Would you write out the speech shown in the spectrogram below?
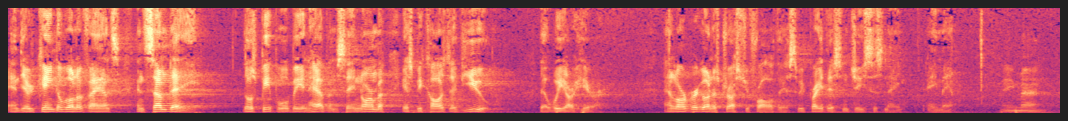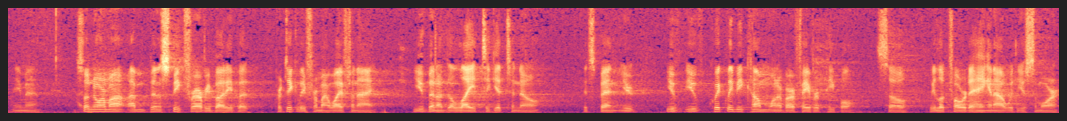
and your kingdom will advance. And someday, those people will be in heaven saying, Norma, it's because of you that we are here. And Lord, we're going to trust you for all of this. We pray this in Jesus' name. Amen. Amen. Amen. So, Norma, I'm going to speak for everybody, but particularly for my wife and I. You've been a delight to get to know. It's been, you, you've, you've quickly become one of our favorite people. So, we look forward to hanging out with you some more.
